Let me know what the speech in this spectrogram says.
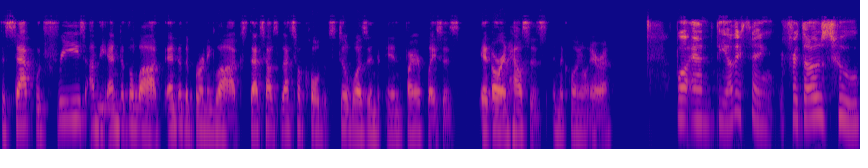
the sap would freeze on the end of the log, end of the burning logs. That's how that's how cold it still was in, in fireplaces it, or in houses in the colonial era. Well, and the other thing for those who,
